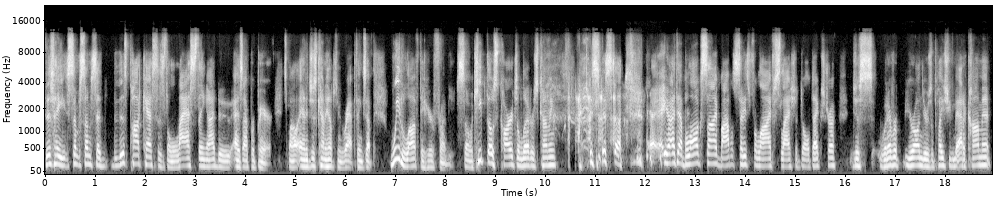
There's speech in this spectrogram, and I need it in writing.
this. Hey some some said this podcast is the last thing i do as i prepare. Smile and it just kind of helps me wrap things up. We love to hear from you. So keep those cards and letters coming. It's just uh, you know at that blog site bible studies for life slash adult extra just whatever you're on there's a place you can add a comment.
